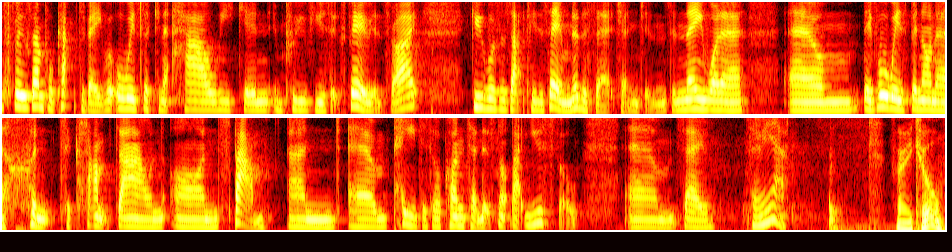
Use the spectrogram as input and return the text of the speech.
for example, Captivate, we're always looking at how we can improve user experience, right? Google's exactly the same and other search engines, and they want to. Um, they've always been on a hunt to clamp down on spam and um, pages or content that's not that useful. Um, so, so yeah. Very cool.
